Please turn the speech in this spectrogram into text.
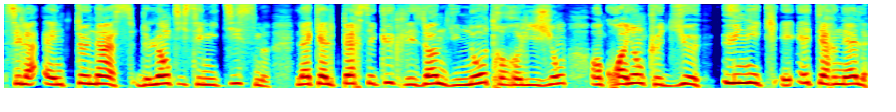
c'est la haine tenace de l'antisémitisme, laquelle persécute les hommes d'une autre religion en croyant que Dieu, unique et éternel,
